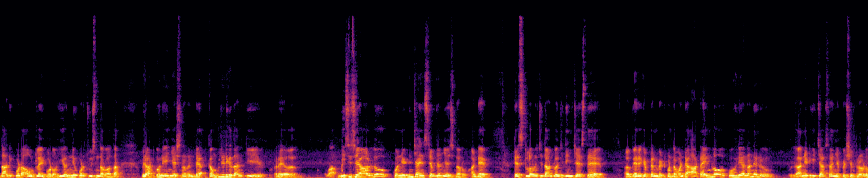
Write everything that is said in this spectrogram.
దానికి కూడా అవుట్లు అయిపోవడం ఇవన్నీ కూడా చూసిన తర్వాత విరాట్ కోహ్లీ ఏం చేసినాడంటే కంప్లీట్గా దానికి బీసీసీ వాళ్ళు కొన్నిటి నుంచి ఆయన స్టెప్ డౌన్ చేసినారు అంటే టెస్ట్లో నుంచి దాంట్లోంచి దించేస్తే వేరే కెప్టెన్ పెట్టుకుంటామంటే ఆ టైంలో కోహ్లీ అన్న నేను అన్నిటికీ ఇచ్చేస్తా అని చెప్పేసి చెప్పినాడు.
